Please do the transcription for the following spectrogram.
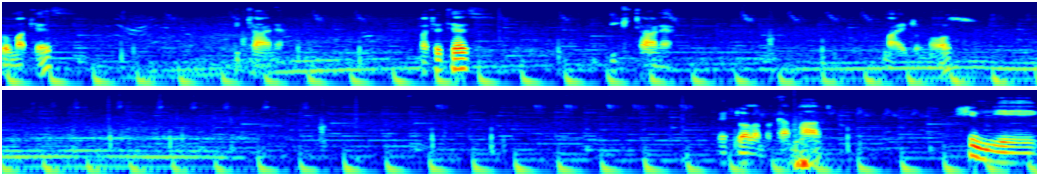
domates. Bir tane patates. iki tane maydanoz. Ve dolabı kapat. Şimdi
